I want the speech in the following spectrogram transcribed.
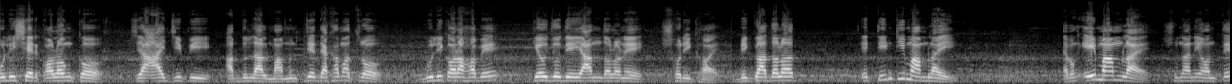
পুলিশের কলঙ্ক যে আইজিপি আবদুল্লাল মামুন। যে দেখামাত্র গুলি করা হবে, কেউ যদি এই আন্দোলনে শরিক হয়। বিজ্ঞ আদালত এই তিনটি মামলায় এবং এই মামলায় শুনানি অন্তে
